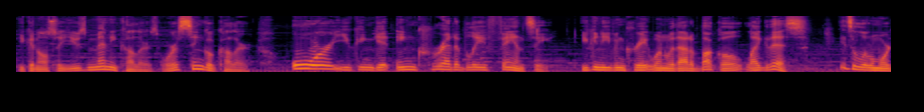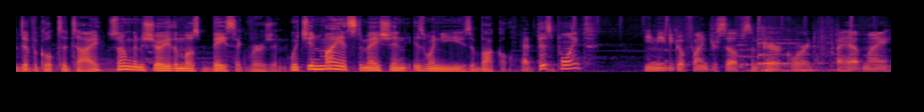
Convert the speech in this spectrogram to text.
You can also use many colors or a single color, or you can get incredibly fancy. You can even create one without a buckle like this. It's a little more difficult to tie, so I'm going to show you the most basic version, which in my estimation is when you use a buckle. At this point, you need to go find yourself some paracord. I have my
